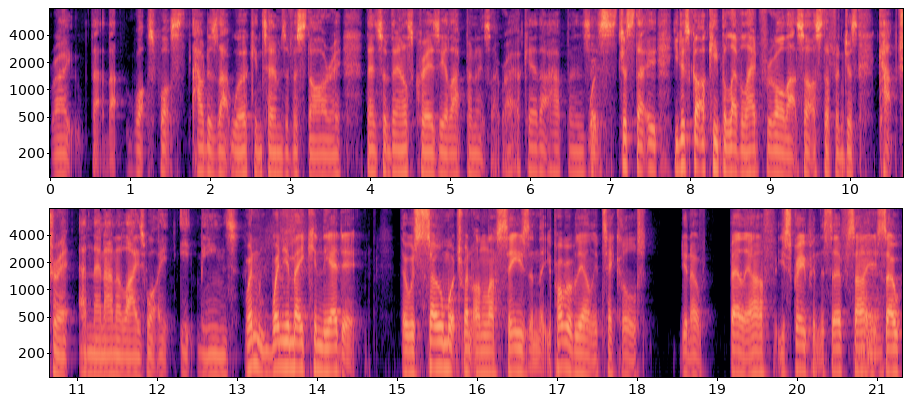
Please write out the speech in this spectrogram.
Right. That that what's what's how does that work in terms of a story? Then something else crazy will happen. And it's like right, okay, that happens. It's just that it, you just got to keep a level head through all that sort of stuff and just capture it and then analyze what it, it means. when when you're making the edit, there was so much went on last season that you probably only tickled, you know, barely half. You're scraping the surface, aren't you? So,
